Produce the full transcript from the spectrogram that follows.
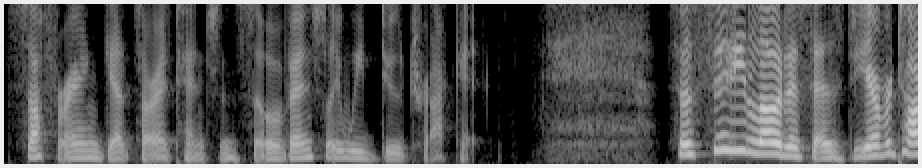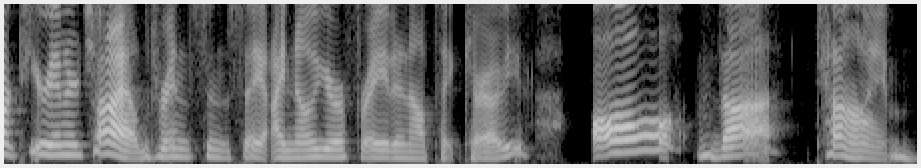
Suffering gets our attention. So eventually we do track it. So City Lotus says, Do you ever talk to your inner child? For instance, say, I know you're afraid and I'll take care of you. All the time,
